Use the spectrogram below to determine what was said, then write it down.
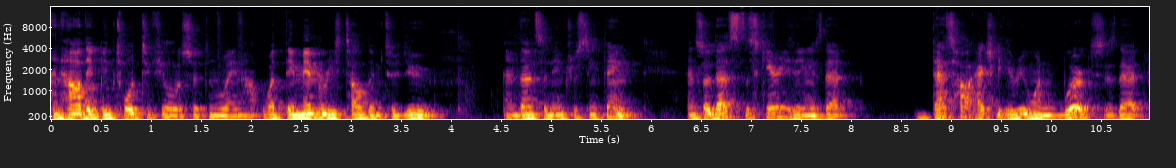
and how they've been taught to feel a certain way and how, what their memories tell them to do. And that's an interesting thing. And so that's the scary thing is that that's how actually everyone works is that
